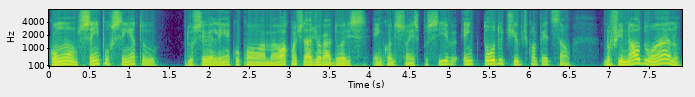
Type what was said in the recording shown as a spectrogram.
com 100% do seu elenco com a maior quantidade de jogadores em condições possível em todo tipo de competição. No final do ano,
